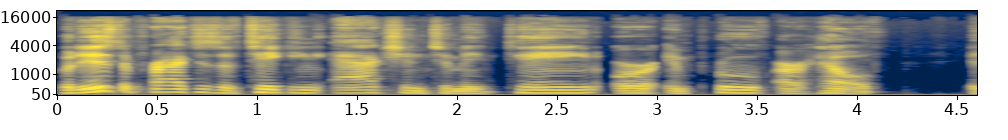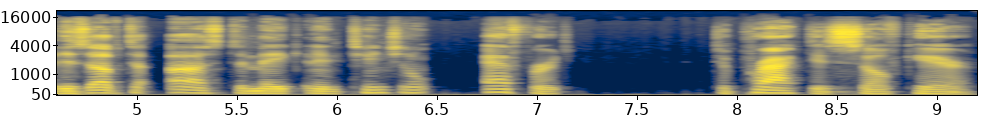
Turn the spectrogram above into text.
But it is the practice of taking action to maintain or improve our health. It is up to us to make an intentional effort to practice self care.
